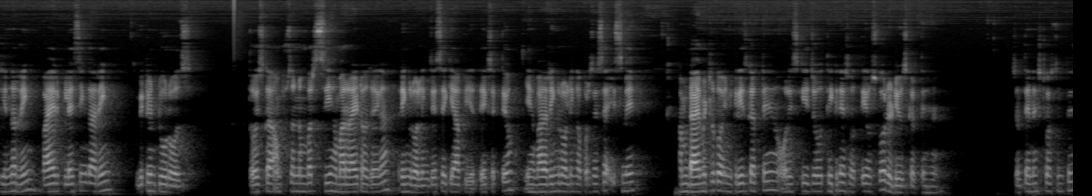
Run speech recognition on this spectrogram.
thinner ring by replacing the ring between two rolls तो इसका ऑप्शन नंबर सी हमारा राइट हो जाएगा रिंग रोलिंग जैसे कि आप ये देख सकते हो, ये हमारा रिंग रोलिंग का प्रोसेस है। इसमें हम डायमीटर को इंक्रीज़ करते हैं और इसकी जो थिकनेस होती है उसको रिड्यूस करते हैं। चलते हैं नेक्स्ट क्वेश्चन पे।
